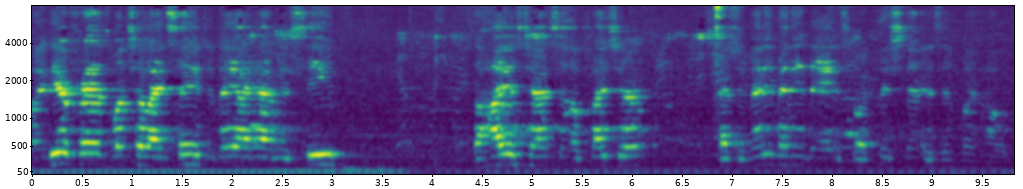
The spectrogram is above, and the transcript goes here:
My dear friends, what shall I say? Today I have received the highest chance of pleasure. After many, many days, Lord Krishna is in my house.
